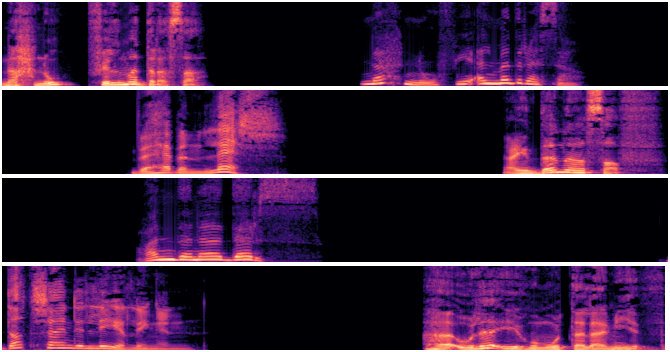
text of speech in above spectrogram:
نحن في المدرسة. نحن في المدرسة. We hebben les. عندنا صف. عندنا درس. Dat zijn de leerlingen. هؤلاء هم التلاميذ.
